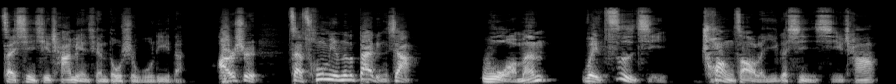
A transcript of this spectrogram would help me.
在信息差面前都是无力的，而是在聪明人的带领下，我们为自己创造了一个信息差。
